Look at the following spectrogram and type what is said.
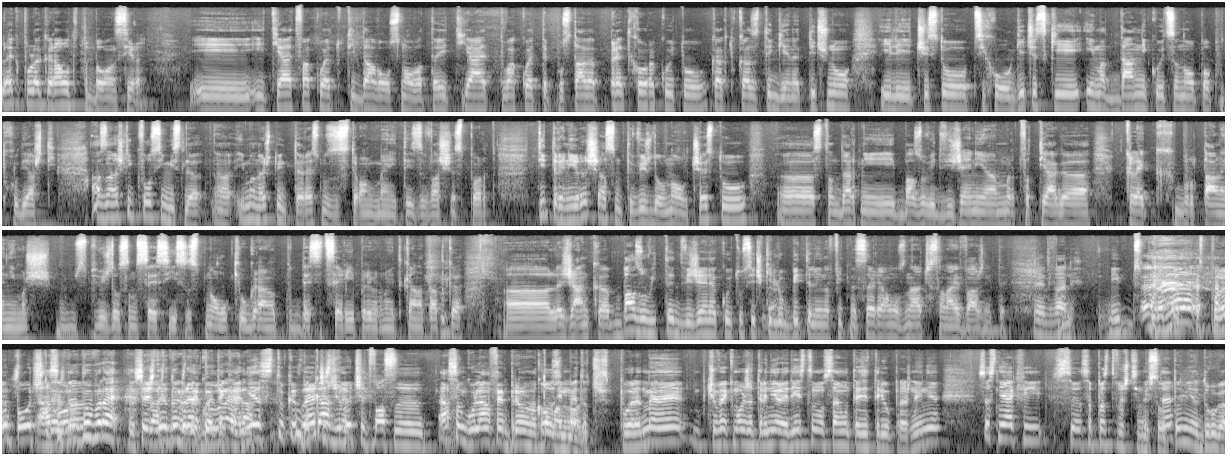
Лека по лека работата балансира. И, и тя е това, което ти дава основата и тя е това, което те поставя пред хора, които, както казате, генетично или чисто психологически имат данни, които са много по-подходящи. Аз знаеш ли какво си мисля? А, има нещо интересно за стронгмените и за вашия спорт. Ти тренираш, аз съм те виждал много често, а, стандартни базови движения, мъртва тяга, клек, брутален имаш. Виждал съм сесии с много килограми от по 10 серии, примерно и така нататък. А, лежанка, базовите движения, които всички любители на фитнеса реално знаят, че са най-важните. Едва ли. Ми, според мен, според мен повечето Аз хора... да е добре. Усеща е добре, ако е така. да. Ние с тук Да знаеш, че кажем, сме- че това са... Аз съм голям фен, примерно, на този метод. Според мен, човек може да тренира единствено само тези три упражнения с някакви съ- съпътстващи неща. Мисълта ми е друга.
